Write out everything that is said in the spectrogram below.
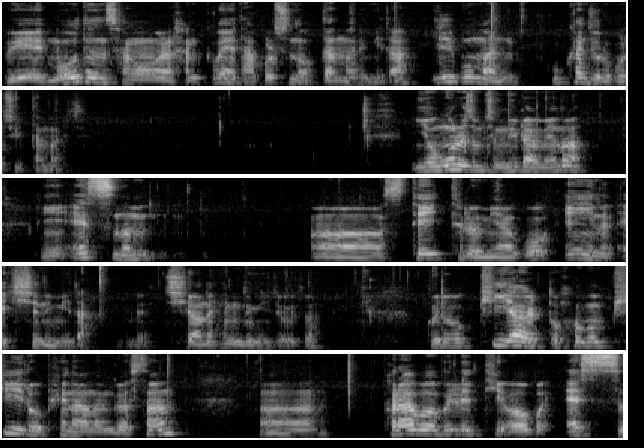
외에 모든 상황을 한꺼번에 다 볼 수는 없단 말입니다. 일부만 국한적으로 볼 수 있단 말이죠. 이 용어를 좀 정리를 하면은 이 S는 어, 스테이트를 의미하고 A는 액션입니다. 네, 취하는 행동이죠. 그죠? 그리고 PR 또 혹은 P로 표현하는 것은 어, probability of S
